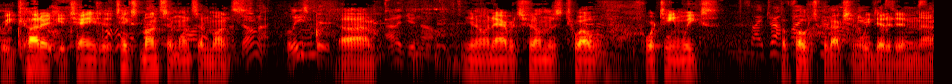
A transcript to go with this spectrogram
recut it, you change it. It takes months and months and months. Donut. Police food. Um, How did you know? You know, an average film is 12, 14 weeks So I dropped of post-production. We did it in uh.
